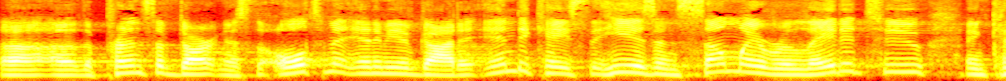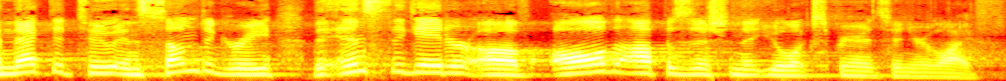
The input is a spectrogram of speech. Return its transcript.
uh, uh, the prince of darkness, the ultimate enemy of God, it indicates that he is in some way related to and connected to, in some degree, the instigator of all the opposition that you'll experience in your life.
